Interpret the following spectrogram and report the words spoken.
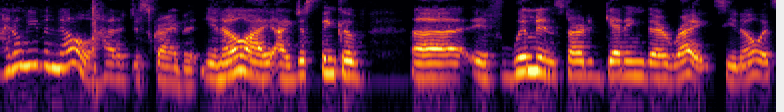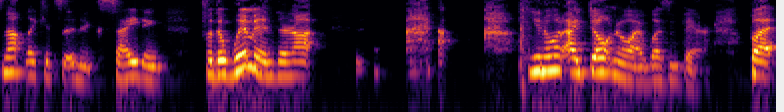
I don't even know how to describe it. You know, I, I just think of uh, if women started getting their rights. You know, it's not like it's an exciting for the women. They're not. You know what? I don't know. I wasn't there, but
